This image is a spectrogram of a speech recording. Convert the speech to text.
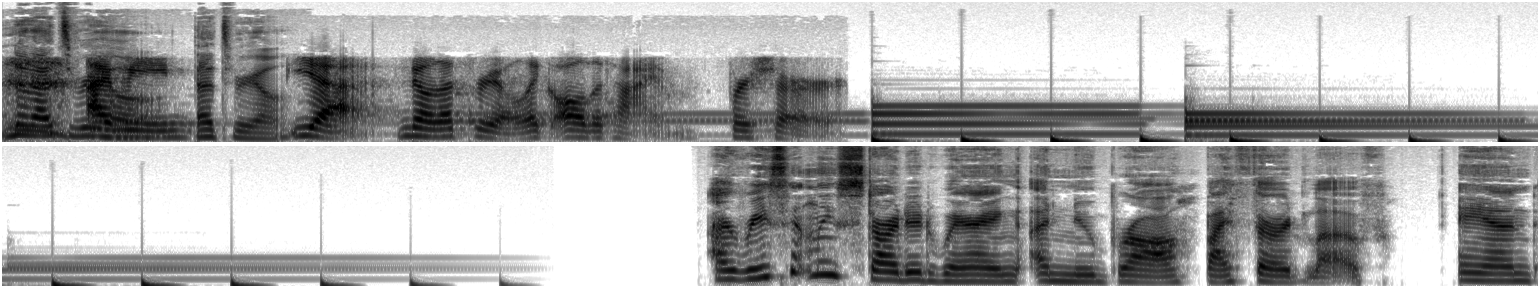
no, that's real. I mean, that's real. yeah, no, that's real. Like all the time, for sure. I recently started wearing a new bra by Third Love, and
